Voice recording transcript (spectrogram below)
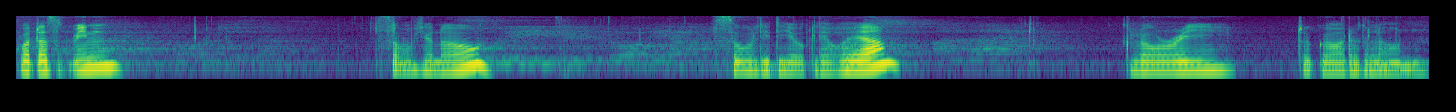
What does it mean? Some of you know. Soli Deo Gloria. Glory to God alone.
